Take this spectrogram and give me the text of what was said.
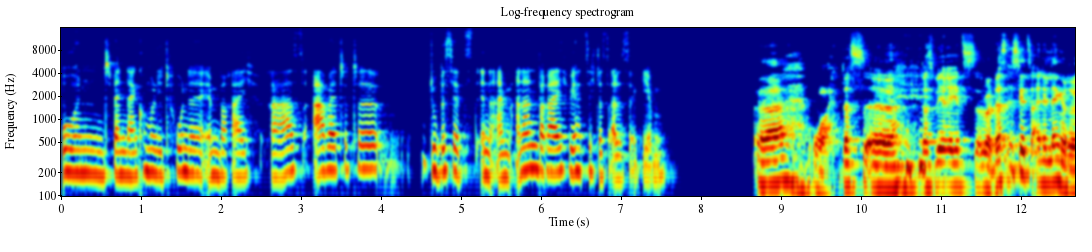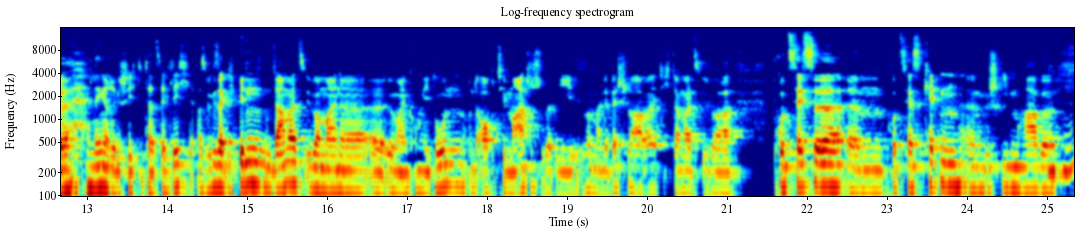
Und wenn dein Kommilitone im Bereich RAS arbeitete, du bist jetzt in einem anderen Bereich, wie hat sich das alles ergeben? Äh, oh, das, äh, das wäre jetzt, oder das ist jetzt eine längere, längere Geschichte tatsächlich. Also wie gesagt, ich bin damals über meine, äh, über meinen Kommilitonen und auch thematisch über die, über meine Bachelorarbeit, ich damals über Prozesse, ähm, Prozessketten ähm, geschrieben habe, mhm.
